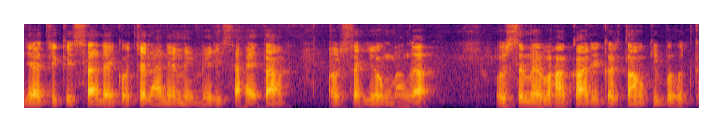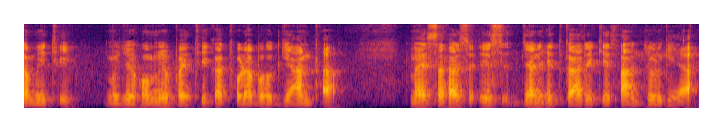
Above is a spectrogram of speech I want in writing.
यह चिकित्सालय को चलाने में मेरी सहायता और सहयोग मांगा। उस समय वहाँ कार्यकर्ताओं की बहुत कमी थी। मुझे होम्योपैथी का थोड़ा बहुत ज्ञान था। मैं सहर्ष इस जनहित कार्य के साथ जुड़ गया।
